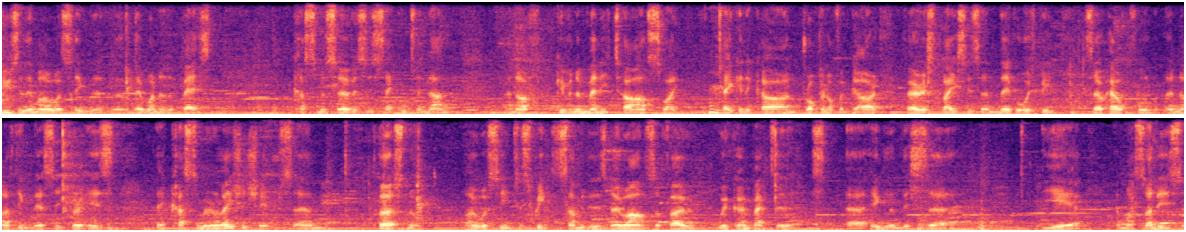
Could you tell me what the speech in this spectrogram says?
using them, I always think that they're one of the best. Customer service is second to none, and I've given them many tasks like taking a car and dropping off a car at various places, and they've always been so helpful. And I think their secret is their customer relationships, um, personal. I always seem to speak to somebody, there's no answer phone. We're going back to uh, England this uh, year, and my son is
